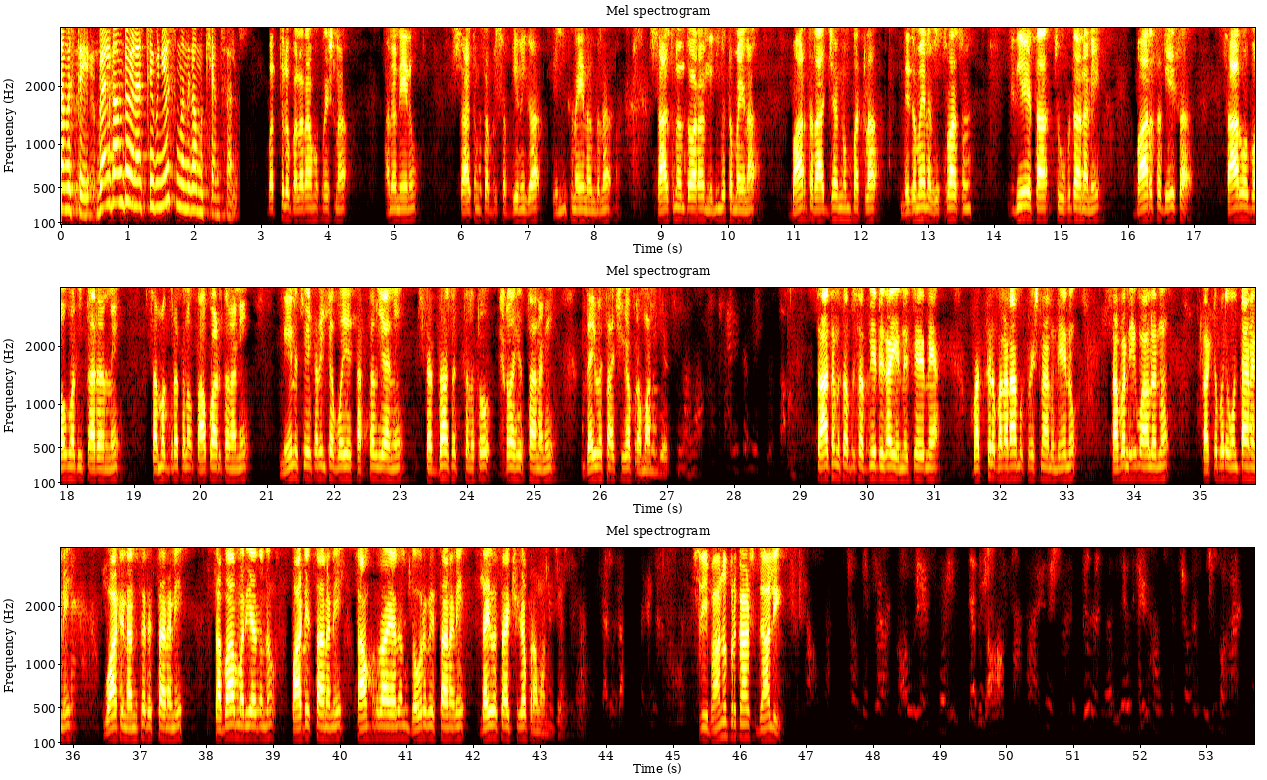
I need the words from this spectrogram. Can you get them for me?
నమస్తే welcome to NSTV news ముందుగా ముఖ్యాంశాలు. భక్తులు బలరామకృష్ణ అను నేను శాసనసభ సభ్యునిగా ఎన్నికనైనందున శాసనం ద్వారా నిర్మితమైన భారత రాజ్యాంగం పట్ల నిజమైన విశ్వాసం విధేయత చూపుతానని భారతదేశ సార్వభౌమాధికారాన్ని సమగ్రతను కాపాడుతానని నేను స్వీకరించబోయే కర్తవ్యాన్ని శ్రద్ధాశక్తులతో నిర్వహిస్తానని దైవ సాక్షిగా ప్రమాణం చేస్తున్నాను. శాసనసభ సభ్యుడిగా ఎన్నికైన భక్తుల బలరామకృష్ణను నేను సభ నియమాలను కట్టుబడి ఉంటానని వాటిని అనుసరిస్తానని సభా మర్యాదను పాటిస్తానని సాంప్రదాయాలను గౌరవిస్తానని దైవ సాక్షిగా ప్రమాణించాను. శ్రీ భానుప్రకాష్ గాలి.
